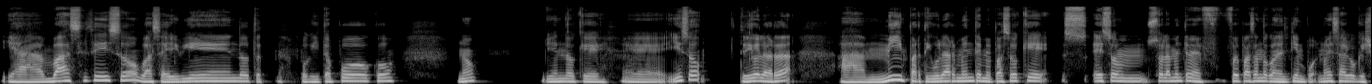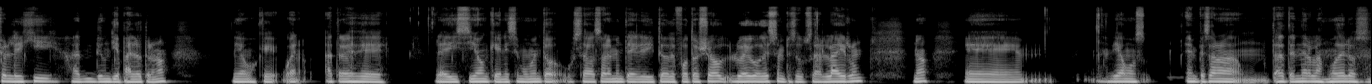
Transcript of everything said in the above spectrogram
Y a base de eso vas a ir viendo poquito a poco, ¿no? Viendo que... Eh, y eso te digo la verdad, a mí particularmente me pasó que eso solamente me fue pasando con el tiempo. No es algo que yo elegí de un día para el otro, ¿no? Digamos que, bueno, a través de la edición que en ese momento usaba solamente el editor de Photoshop, luego de eso empecé a usar Lightroom, ¿no? Eh, digamos, empezaron a tener las modelos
